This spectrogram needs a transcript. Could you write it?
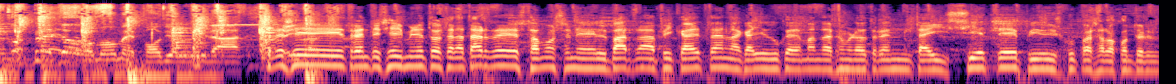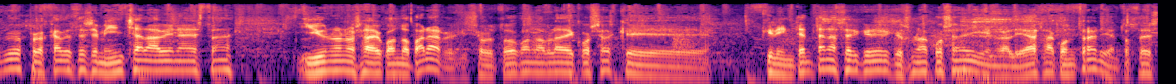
incompleto. ¿Cómo me podía olvidar? 3 y 36 minutos de la tarde, estamos en el bar La Picaeta, en la calle Duque de Mandas número 37. Pido disculpas a los contertulios, pero es que a veces se me hincha la vena esta y uno no sabe cuándo parar, y sobre todo cuando habla de cosas que, que le intentan hacer creer que es una cosa y en realidad es la contraria. Entonces,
